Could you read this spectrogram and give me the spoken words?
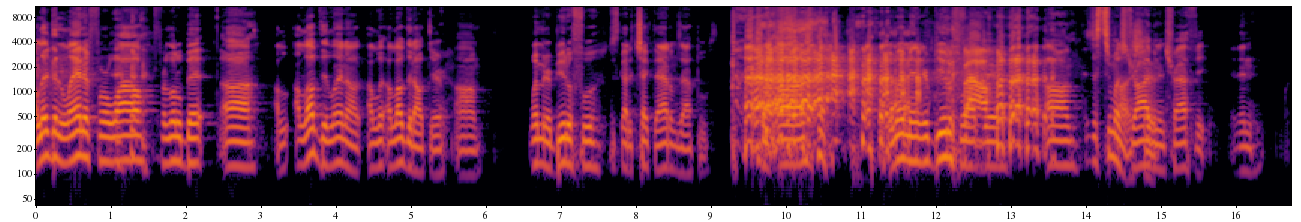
I lived in Atlanta for a while, for a little bit. Uh, I, I loved Atlanta. I, li- I loved it out there. Um, women are beautiful. Just got to check the Adams apples. But, uh, the women are beautiful out there. Um, it's just too much Oh, driving shit. and traffic. And then my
